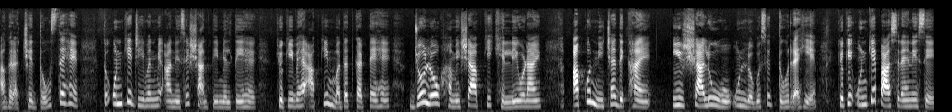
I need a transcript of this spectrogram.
अगर अच्छे दोस्त हैं तो उनके जीवन में आने से शांति मिलती है, क्योंकि वह आपकी मदद करते हैं। जो लोग हमेशा आपकी खिल्ली उड़ाएँ, आपको नीचा दिखाएँ ईर्षालु हो, उन लोगों से दूर रहिए, क्योंकि उनके पास रहने से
